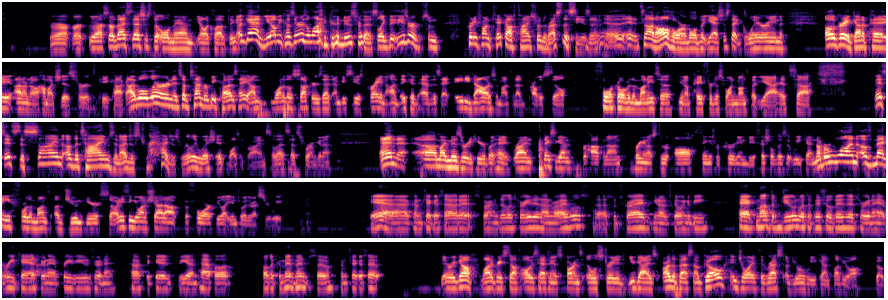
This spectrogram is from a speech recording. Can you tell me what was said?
Yeah, but yeah, so that's that's just the old man yellow cloud thing again. You know, because there is a lot of good news for this. Like these are some pretty fun kickoff times for the rest of the season. It's not all horrible, but yeah, it's just that glaring. Oh, great, got to pay. I don't know how much it is for the Peacock. I will learn in September because hey, I'm one of those suckers that NBC is preying on. They could have this at eighty dollars a month, and I'd probably still fork over the money to you know pay for just one month. But yeah, it's uh it's it's the sign of the times, and I just I just really wish it wasn't Ryan. So that's that's where I'm gonna and uh, my misery here. But hey, Ryan, thanks again for hopping on, bringing us through all things recruiting, the official visit weekend, number one of many for the month of June here. So, anything you want to shout out before we let you enjoy the rest of your week? Yeah, uh, come check us out at Spartans Illustrated on Rivals. Uh, subscribe. You know, it's going to be packed month of June with official visits. We're going to have recasts. Yeah. We're going to have previews. We're going to talk to kids, be on top of all the commitments. So come check us out. There we go. A lot of great stuff. Always happening with Spartans Illustrated. You guys are the best. Now go enjoy the rest of your weekend. Love you all.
